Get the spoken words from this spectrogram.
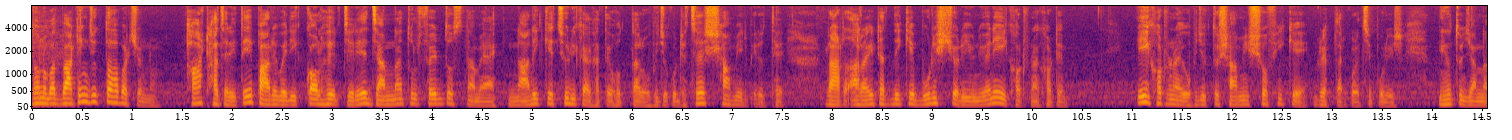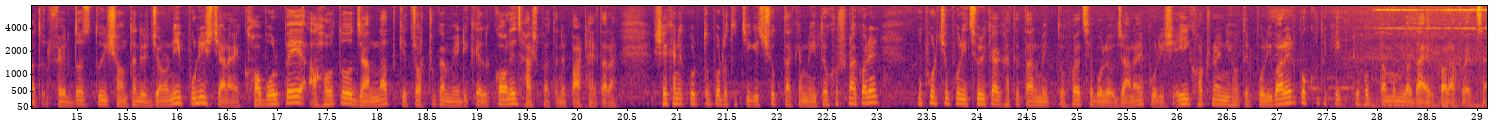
ধন্যবাদ বাটিং যুক্ত হবার জন্য। হাট হাজারিতে পারিবারিক কলহের জেরে জান্নাতুল ফেরদোস নামে এক নারীকে চুরিকাঘাতে হত্যার অভিযোগ উঠেছে স্বামীর বিরুদ্ধে। রাত আড়াইটার দিকে বুরিশ্বর ইউনিয়নে এই ঘটনা ঘটে। এই ঘটনায় অভিযুক্ত স্বামী শফিকে গ্রেপ্তার করেছে পুলিশ। নিহত জান্নাতুল ফেরদোস দুই সন্তানের জননী। পুলিশ জানায়, খবর পেয়ে আহত জান্নাতকে চট্টগ্রাম মেডিকেল কলেজ হাসপাতালে পাঠায় তারা। সেখানে কর্তব্যরত চিকিৎসক তাকে মৃত ঘোষণা করেন। উপরচুপুরি ছুরিকাঘাতে তার মৃত্যু হয়েছে বলেও জানায় পুলিশ। এই ঘটনায় নিহতের পরিবারের পক্ষ থেকে একটি হত্যা মামলা দায়ের করা হয়েছে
